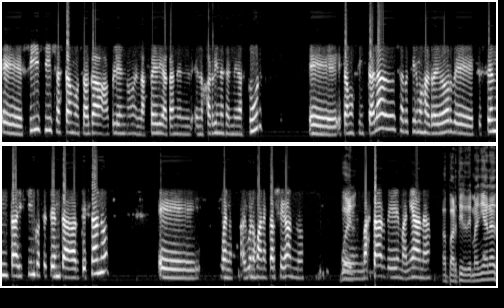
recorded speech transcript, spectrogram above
Eh, sí, sí, ya estamos acá a pleno en la feria, acá en, los jardines del Medasur. Eh, estamos instalados, ya recibimos alrededor de 65, 70 artesanos. Eh, bueno, algunos van a estar llegando eh, más tarde, mañana a partir de mañana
